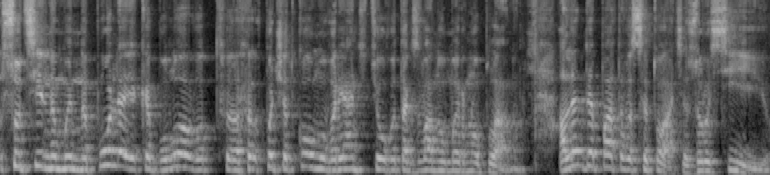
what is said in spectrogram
суцільне минне поле, яке було от е, в початковому варіанті цього так званого мирного плану. Але де патова ситуація з Росією?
